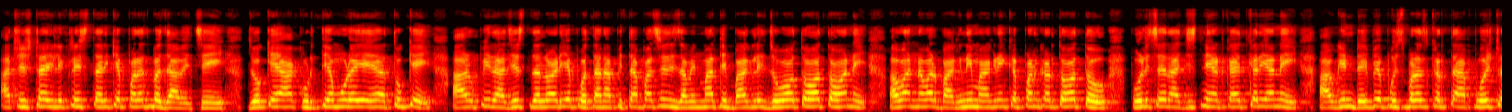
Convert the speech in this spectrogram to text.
આસિસ્ટન્ટ ઇલેક્ટ્રિક તરીકે ફરજ બજાવે છે. જોકે આ કૃત્ય મૂળ એ હતું કે આરોપી રાજેશ દલવાડીએ પોતાના પિતા પાસેથી જમીનમાંથી ભાગ લઈ જોવાતો હતો અને અવારનવાર ભાગની માગણી પણ કરતો હતો. પોલીસે રાજેશની અટકાયત કરી અને આવગીન ડેબે પૂછપરછ કરતા પોસ્ટ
